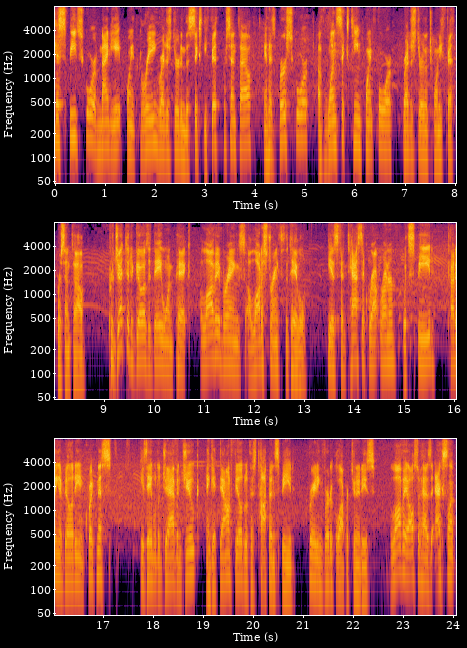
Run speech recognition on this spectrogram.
His speed score of 98.3 registered in the 65th percentile, and his burst score of 116.4 registered in the 25th percentile. Projected to go as a day one pick, Olave brings a lot of strength to the table. He is fantastic route runner with speed, cutting ability, and quickness. He's able to jab and juke and get downfield with his top end speed, creating vertical opportunities. Olave also has excellent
